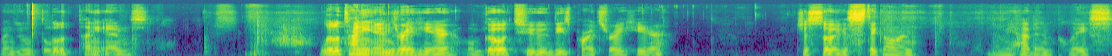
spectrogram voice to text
Going to do the little tiny ends. Little tiny ends right here We'll go to these parts right here. Just so it can stick on and we have it in place.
